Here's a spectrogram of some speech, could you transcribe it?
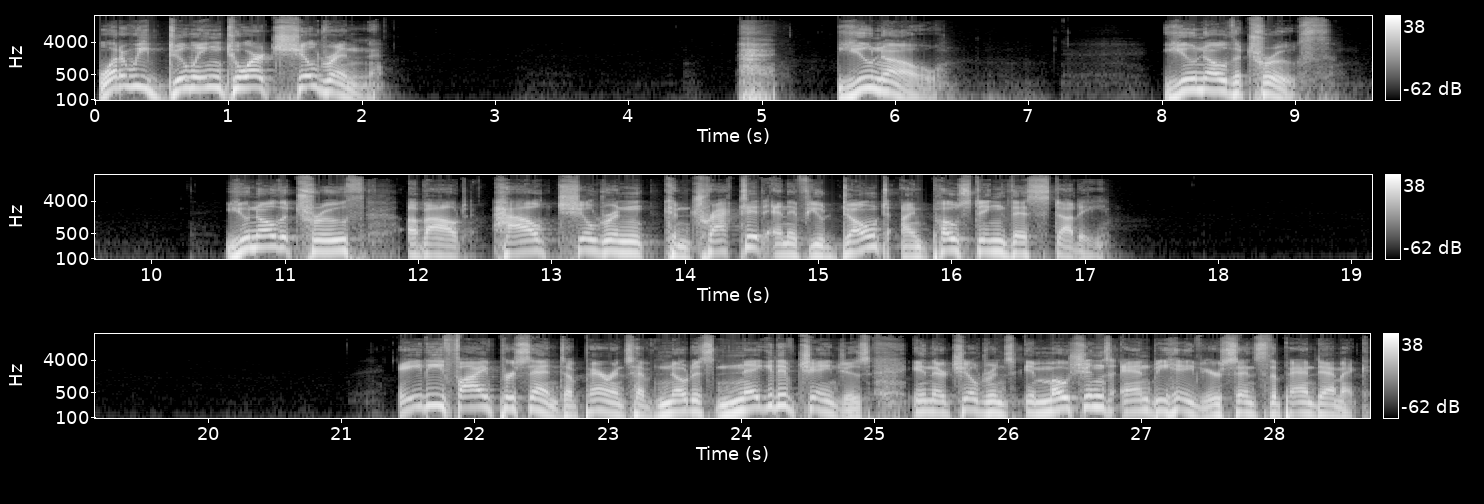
What are we doing to our children? You know. You know the truth. You know the truth about how children contract it. And if you don't, I'm posting this study. 85% of parents have noticed negative changes in their children's emotions and behavior since the pandemic.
